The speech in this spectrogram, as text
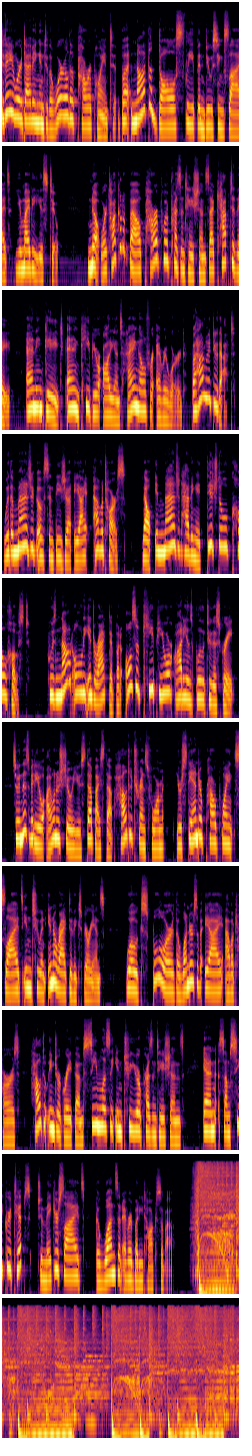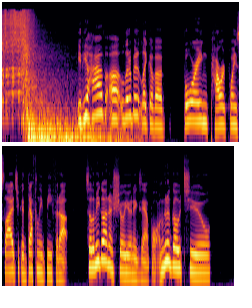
Today, we're diving into the world of PowerPoint, but not the dull, sleep inducing slides you might be used to. No, we're talking about PowerPoint presentations that captivate and engage and keep your audience hanging on for every word. But how do we do that? With the magic of Synthesia AI avatars. Now, imagine having a digital co host who's not only interactive, but also keep your audience glued to the screen. So in this video, I want to show you step by step how to transform your standard PowerPoint slides into an interactive experience. We'll explore the wonders of AI avatars, how to integrate them seamlessly into your presentations, and some secret tips to make your slides the ones that everybody talks about. If you have a little bit like of a boring PowerPoint slides, you could definitely beef it up. So let me go ahead and show you an example. I'm going to go to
